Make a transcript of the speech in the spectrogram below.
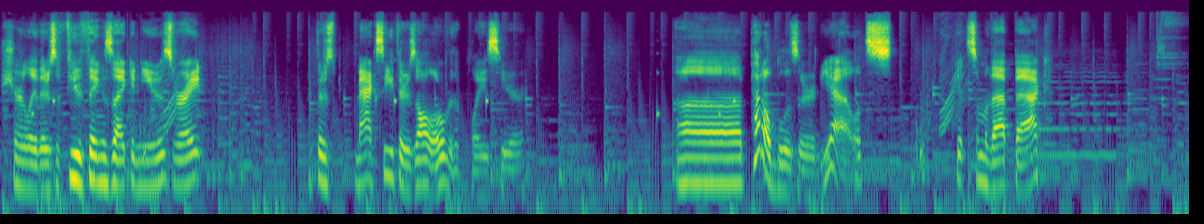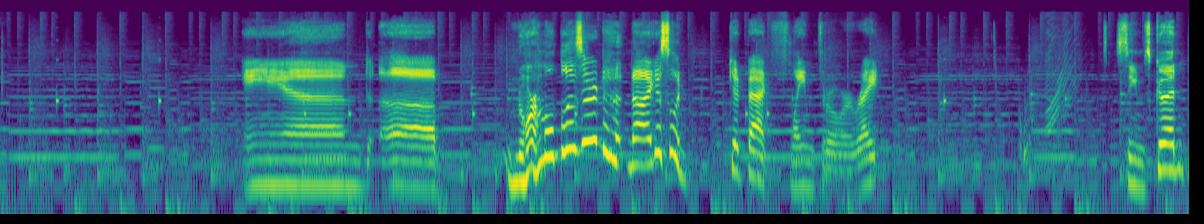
Surely there's a few things I can use, right? There's max ethers all over the place here. Uh, Petal Blizzard. Yeah, let's get some of that back. And, uh, normal blizzard? No, I guess we'll get back flamethrower, right? Seems good.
